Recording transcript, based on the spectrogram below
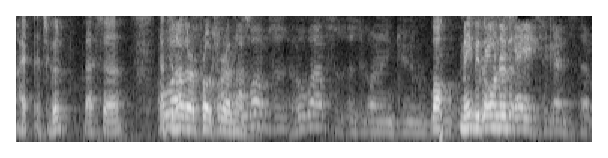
I, that's good. That's uh, that's Who another else- approach who, for Rav who Nassan. else, is, who else is going to Well, maybe the owner of the the, case against them?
